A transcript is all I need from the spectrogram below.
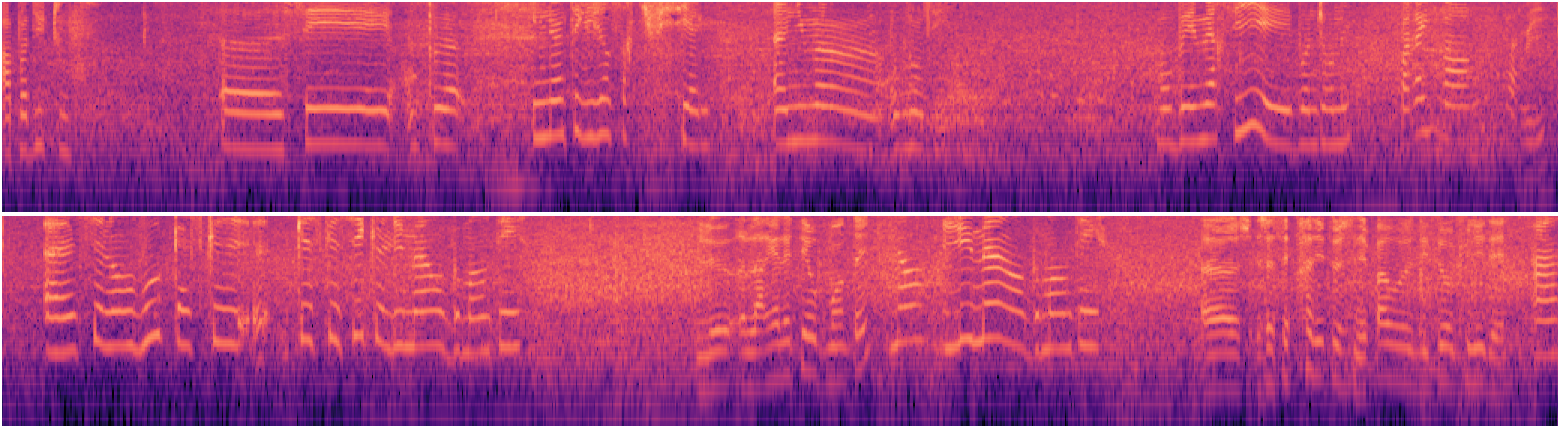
Ah, pas du tout. Euh, c'est on peut une intelligence artificielle, un humain augmenté. Bon ben merci et bonne journée. pareillement. Oui. Euh, selon vous, qu'est-ce que euh, qu'est-ce que c'est que l'humain augmenté? Le- la réalité augmentée Non, l'humain augmenté. euh, Je ne sais pas du tout, je n'ai pas du tout aucune idée. Ah,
